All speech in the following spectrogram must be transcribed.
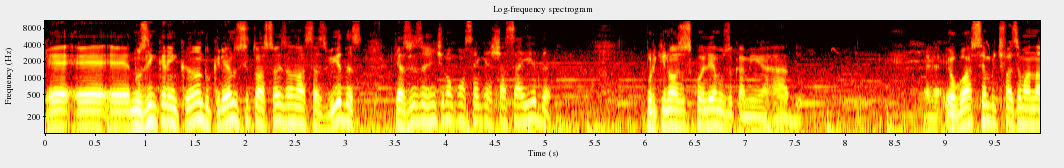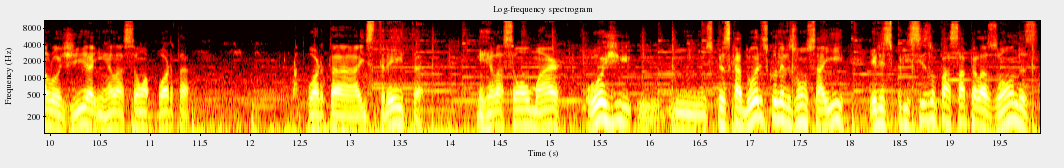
é, é, é, nos encrencando, criando situações nas nossas vidas que às vezes a gente não consegue achar saída, porque nós escolhemos o caminho errado. É, eu gosto sempre de fazer uma analogia em relação à porta, à porta estreita, em relação ao mar. Hoje, os pescadores, quando eles vão sair, eles precisam passar pelas ondas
